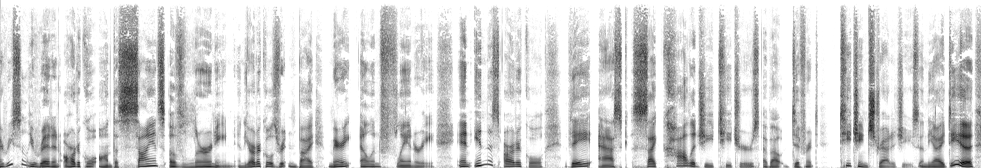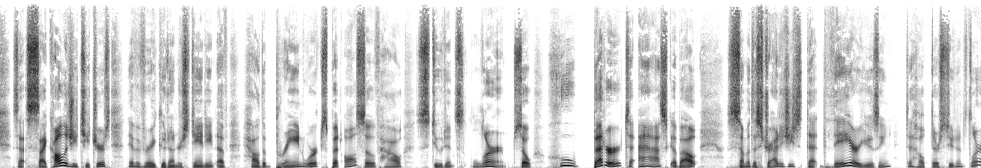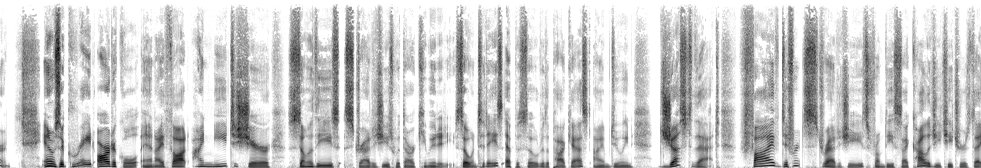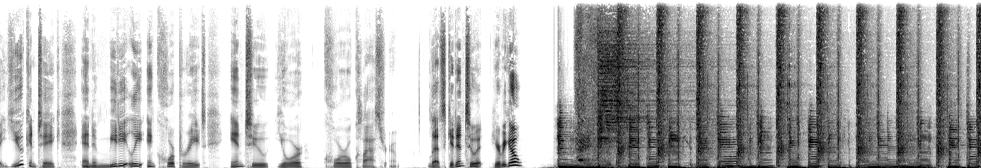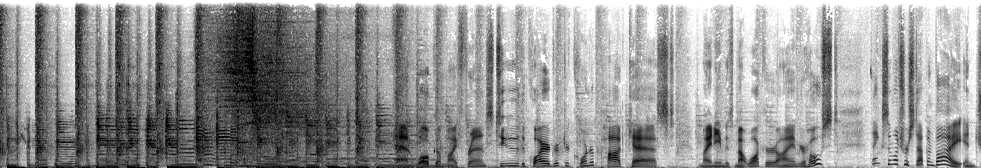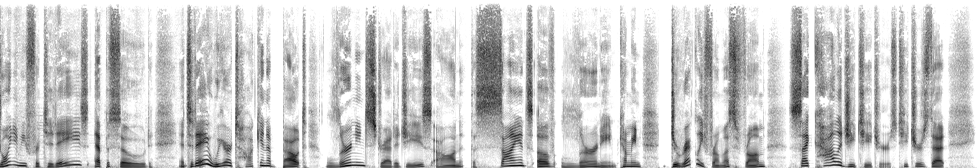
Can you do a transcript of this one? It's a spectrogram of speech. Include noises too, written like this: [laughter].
I recently read an article on the science of learning, and the article is written by Mary Ellen Flannery. And in this article, they ask psychology teachers about different teaching strategies. And the idea is that psychology teachers they have a very good understanding of how the brain works, but also of how students learn. So who better to ask about some of the strategies that they are using to help their students learn. And it was a great article, and I thought I need to share some of these strategies with our community. So, in today's episode of the podcast, I'm doing just that five different strategies from these psychology teachers that you can take and immediately incorporate into your choral classroom. Let's get into it. Here we go. And welcome, my friends, to the Choir Director Corner podcast. My name is Matt Walker. I am your host. Thanks so much for stopping by and joining me for today's episode. And today we are talking about learning strategies on the science of learning, coming directly from us from psychology teachers, teachers that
